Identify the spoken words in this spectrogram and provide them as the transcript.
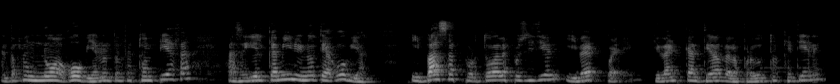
Entonces no agobia, ¿no? Entonces tú empiezas a seguir el camino y no te agobia. Y pasas por toda la exposición y ves, pues, gran cantidad de los productos que tiene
